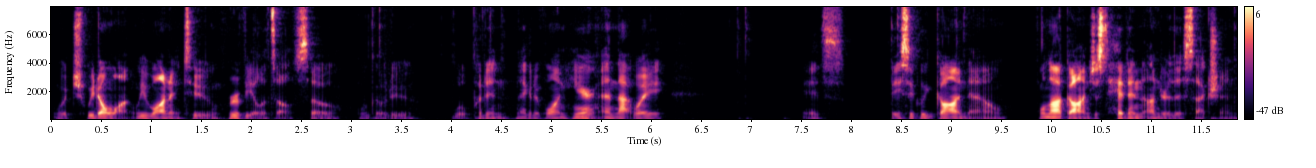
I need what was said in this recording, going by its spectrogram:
which we don't want. We want it to reveal itself. So we'll go to, we'll put in negative 1 here, and that way it's basically gone now. Well, not gone, just hidden under this section.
